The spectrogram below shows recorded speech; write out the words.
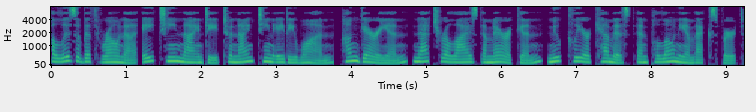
Elizabeth Rona (1890–1981), Hungarian, naturalized American, nuclear chemist and polonium expert.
